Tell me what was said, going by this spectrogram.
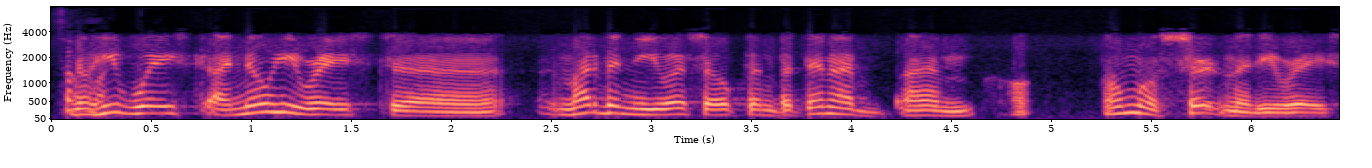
something he raced. I know he raced. Uh, it might have been the U.S. Open, but then I, I'm almost certain that he raced.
